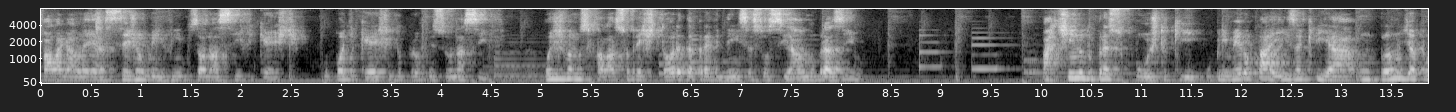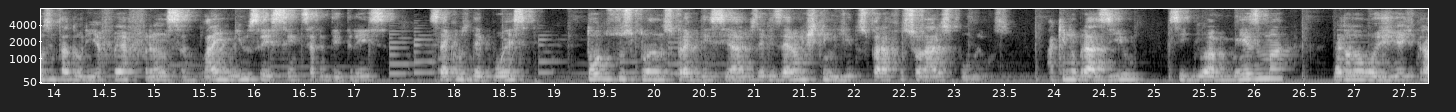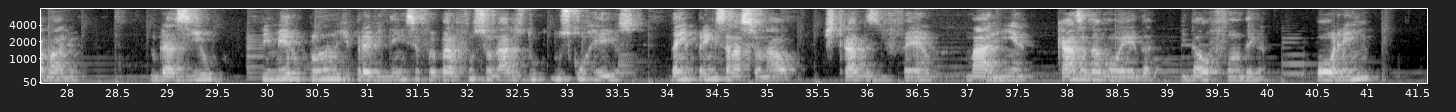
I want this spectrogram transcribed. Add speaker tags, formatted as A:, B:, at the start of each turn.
A: Fala galera, sejam bem-vindos ao Nacifcast, o podcast do professor Nacif. Hoje vamos falar sobre a história da Previdência Social no Brasil. Partindo do pressuposto que o primeiro país a criar um plano de aposentadoria foi a França, lá em 1673, séculos depois, todos os planos previdenciários eles eram estendidos para funcionários públicos. Aqui no Brasil, seguiu a mesma metodologia de trabalho. No Brasil, primeiro plano de previdência foi para funcionários do, dos Correios, da Imprensa Nacional, Estradas de Ferro, Marinha, Casa da Moeda e da Alfândega. Porém,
